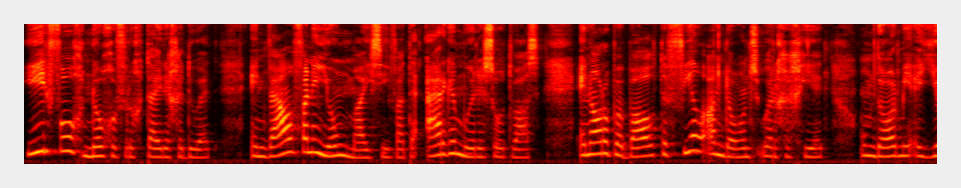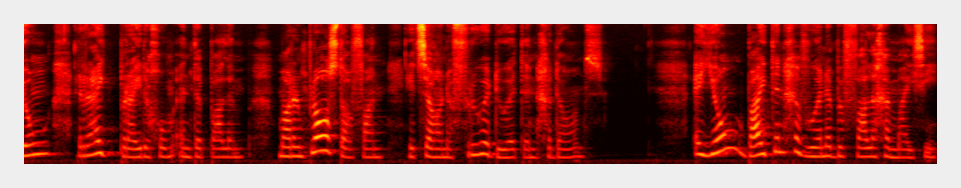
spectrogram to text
Hier volg nog een vroegtijdige dood, en wel van die jong meisie wat een erge moedesot was, en haar op een bal te veel aan dans oorgegeet, om daarmee een jong, ryk breidegom in te palm, maar in plaas daarvan het sy aan een vroege dood ingedans. Een jong, buitengewone bevallige meisie,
